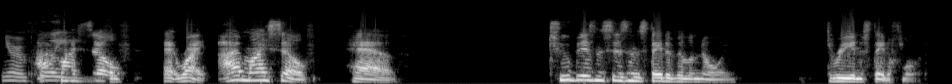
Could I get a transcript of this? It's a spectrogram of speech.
Your employees. I myself, had, right? I myself have two businesses in the state of Illinois, three in the state of Florida.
